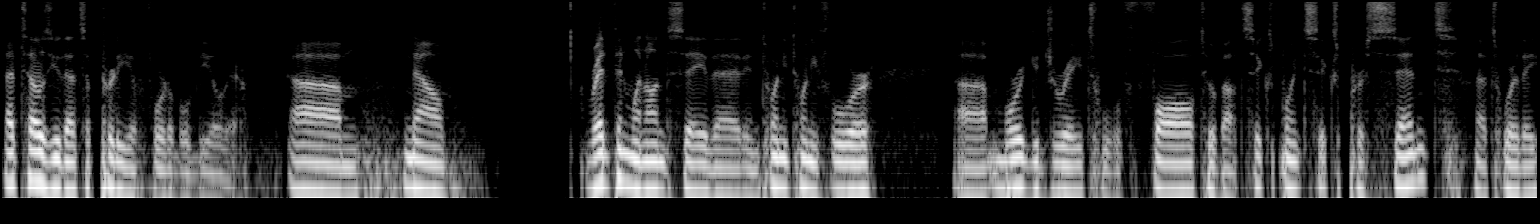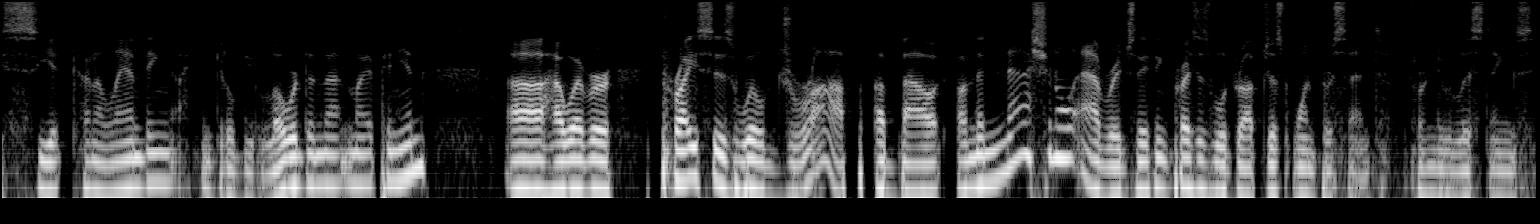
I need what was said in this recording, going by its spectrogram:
that tells you that's a pretty affordable deal there. Um, now, Redfin went on to say that in 2024, uh, mortgage rates will fall to about 6.6%. That's where they see it kind of landing. I think it'll be lower than that, in my opinion. Uh, however, prices will drop about, on the national average, they think prices will drop just 1% for new listings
